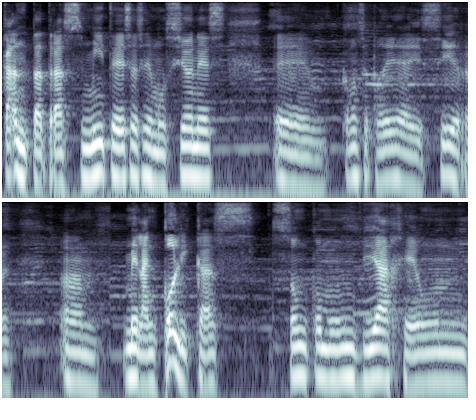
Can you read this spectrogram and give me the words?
canta, transmite esas emociones, eh, ¿cómo se podría decir? Melancólicas. Son como un viaje, un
